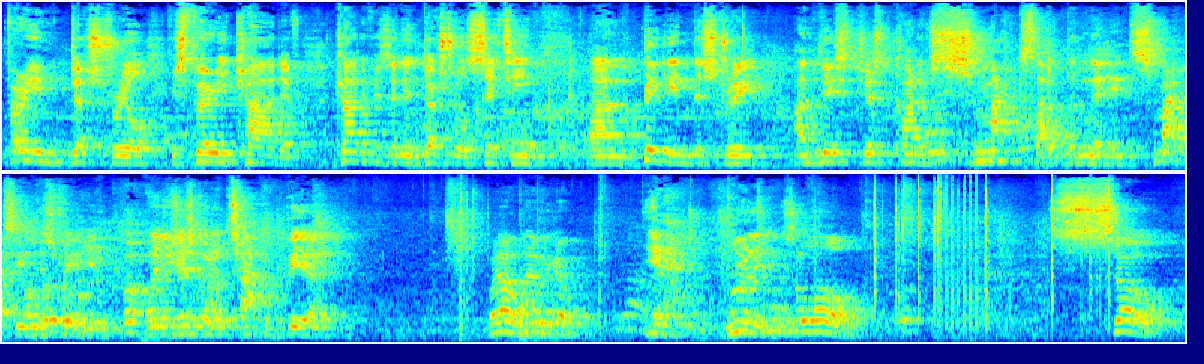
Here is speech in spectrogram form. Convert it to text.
Very industrial, it's very Cardiff. Cardiff is an industrial city, um, big industry, and this just kind of smacks that, doesn't it? It smacks industry at you when you just got a tap of beer. Well, there we go. Yeah, brilliant. So,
